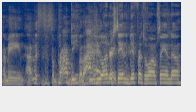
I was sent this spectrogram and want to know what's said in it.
I mean, I listened to some do problems, you, but I do you a understand the difference of what I'm saying, though?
